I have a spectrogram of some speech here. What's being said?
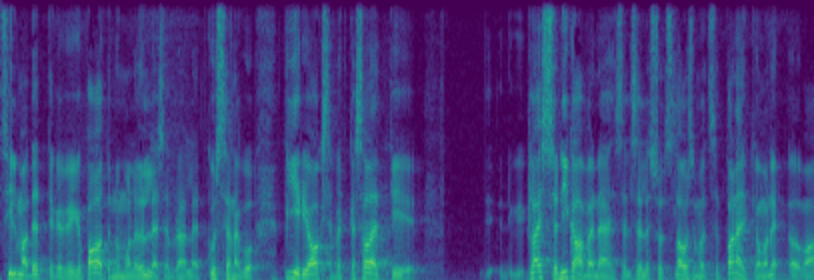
silmad ette ka kõige paadunumale õllesõbrale, et kus see nagu piir jookseb, et kas sa oledki, klass on igavene selles suhtes lause mõttes, et panedki oma, oma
